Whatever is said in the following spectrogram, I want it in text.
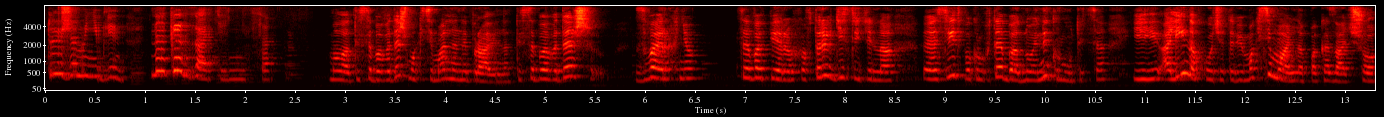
Ти же мені, блін, наказательниця. Мала, ти себе ведеш максимально неправильно. Ти себе ведеш зверхньо. Це, во-первых. Во-вторых, дійсно, е, світ вокруг тебе одної не крутиться. І Аліна хоче тобі максимально показати, що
